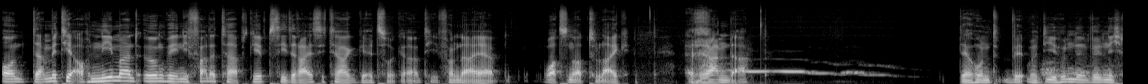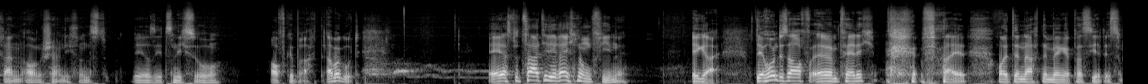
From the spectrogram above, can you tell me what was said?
und damit ihr auch niemand irgendwie in die Falle tappt, gibt es die 30 Tage Geld zurück Garantie. Von daher, what's not to like? Randa. Der Hund will, die Hündin will nicht ran, augenscheinlich, sonst wäre sie jetzt nicht so aufgebracht. Aber gut. Ey, das bezahlt dir die Rechnung, Fine. Egal. Der Hund ist auch ähm, fertig, weil heute Nacht eine Menge passiert ist.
